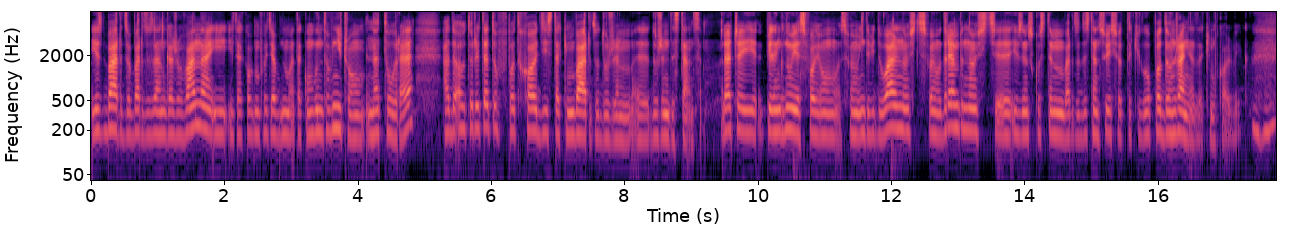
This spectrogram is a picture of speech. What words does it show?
jest bardzo, bardzo zaangażowana i, i taką bym powiedziała, ma taką buntowniczą naturę, a do autorytetów podchodzi z takim bardzo dużym, e, dużym dystansem. Raczej pielęgnuje swoją, swoją indywidualność, swoją odrębność e, i w związku z tym bardzo dystansuje się od takiego podążania za kimkolwiek. Mhm.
